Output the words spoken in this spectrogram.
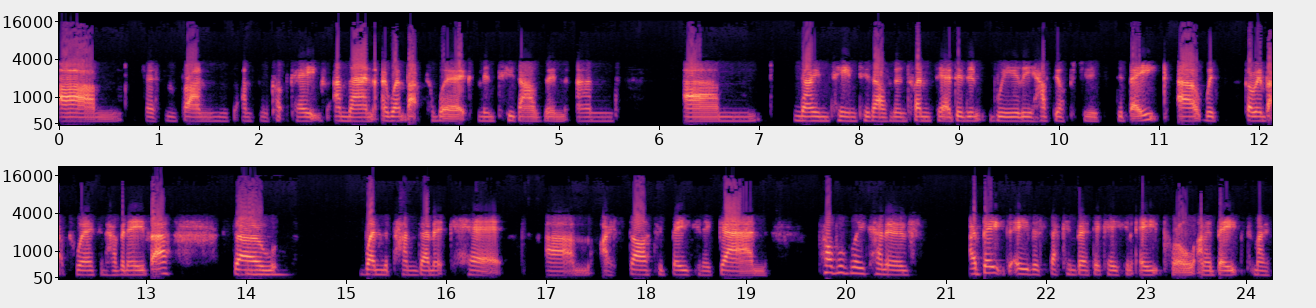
Um, for some friends and some cupcakes. And then I went back to work. And in 2019, um, 2020, I didn't really have the opportunity to bake uh, with going back to work and having Ava. So mm. when the pandemic hit, um, I started baking again, probably kind of. I baked Ava's second birthday cake in April, and I baked my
